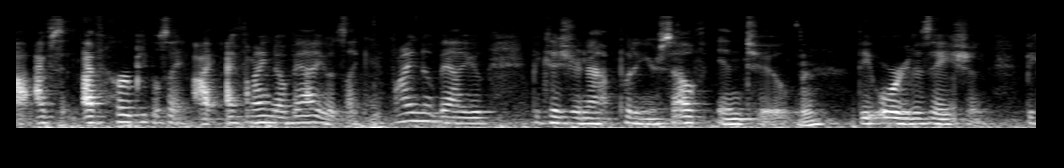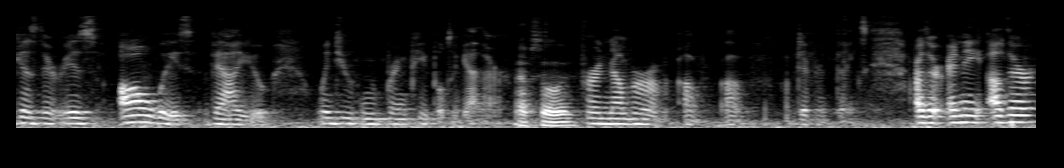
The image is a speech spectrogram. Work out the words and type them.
I've, I've heard people say, I, I find no value. It's like you find no value because you're not putting yourself into yeah. the organization because there is always value when you bring people together. Absolutely. For a number of, of, of, of different things. Are there any other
